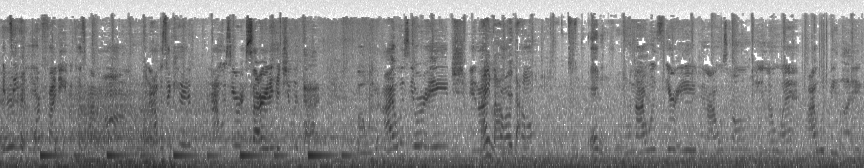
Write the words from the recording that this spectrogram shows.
It's even more funny because my mom, when I was a kid, when I was your sorry to hit you with that, but when I was your age and I mom called did that. home, Anything. when I was your age and I was home, you know what? I would be like,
